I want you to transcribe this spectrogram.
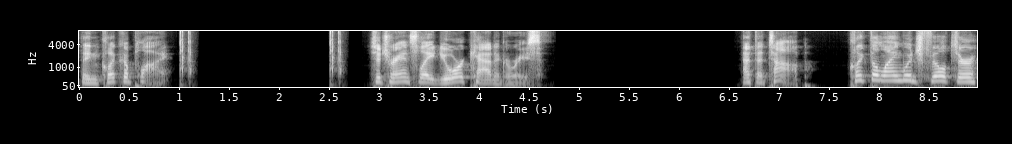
then click Apply. To translate your categories, at the top, click the language filter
